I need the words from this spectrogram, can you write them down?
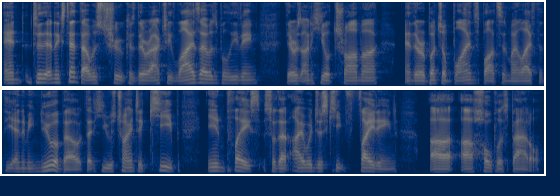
And to an extent, that was true because there were actually lies I was believing, there was unhealed trauma, and there were a bunch of blind spots in my life that the enemy knew about that he was trying to keep in place so that I would just keep fighting a, a hopeless battle.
